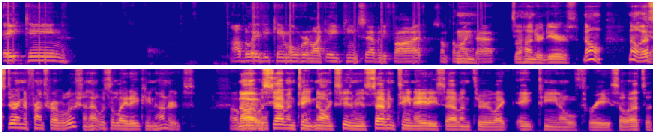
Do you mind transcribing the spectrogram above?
18. I believe he came over in like 1875, something like hmm. that. It's a hundred years. No, no, that's yeah. during the French Revolution. That was the late 1800s. Okay, no, it was 17. No, excuse me, it's 1787 through like 1803. So that's a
